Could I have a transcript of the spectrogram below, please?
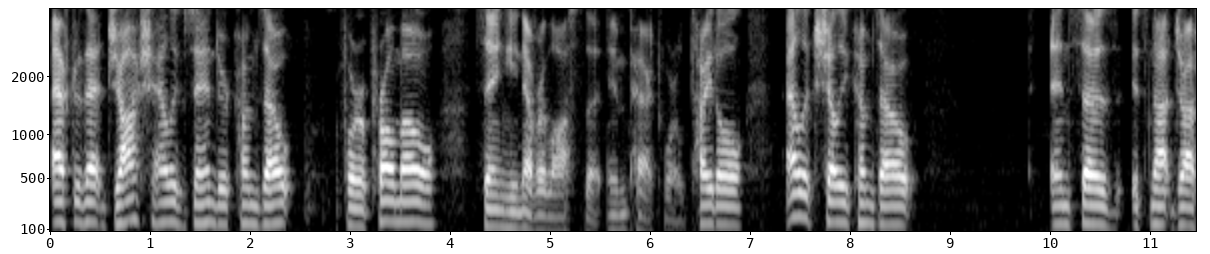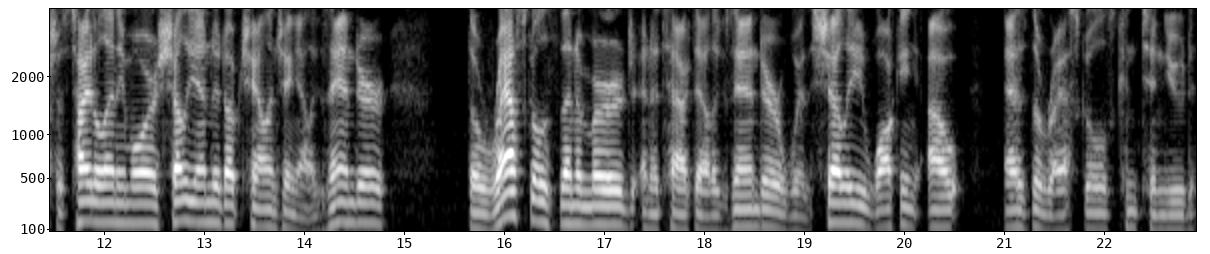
After that, Josh Alexander comes out for a promo saying he never lost the Impact World title. Alex Shelley comes out and says it's not Josh's title anymore. Shelley ended up challenging Alexander. The Rascals then emerge and attacked Alexander, with Shelley walking out as the Rascals continued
